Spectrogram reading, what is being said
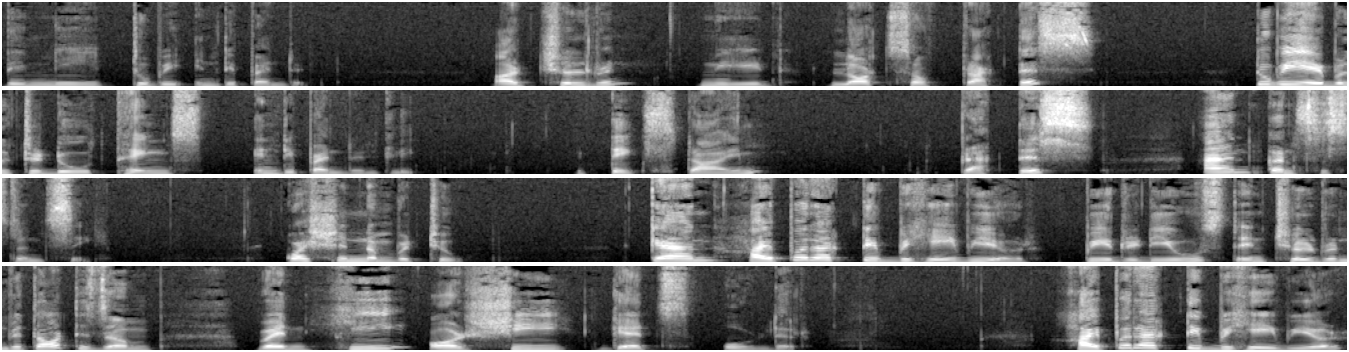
they need to be independent. Our children need lots of practice to be able to do things independently. It takes time, practice, and consistency. Question number two Can hyperactive behavior be reduced in children with autism when he or she gets older? Hyperactive behavior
